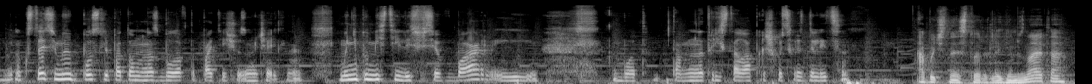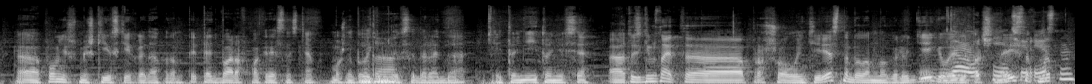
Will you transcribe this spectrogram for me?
Ну, кстати, мы после потом у нас была afterparty еще замечательная. Мы не поместились все в бар, и вот, там на три стола пришлось разделиться. Обычная история для Games Night а. Э, помнишь в Мешкиевских, когда потом 5 баров по окрестностям можно было да. gamedev собирать, да. И то не, и то не все. А, то есть Games Night э, прошел интересно, было много людей, говорили да, про очень сценаристов. Интересно.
